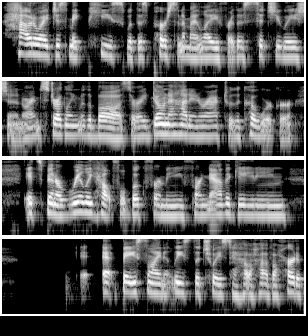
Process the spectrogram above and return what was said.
how do I just make peace with this person in my life or this situation, or I'm struggling with a boss, or I don't know how to interact with a coworker. It's been a really helpful book for me for navigating at baseline, at least the choice to have, have a heart of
